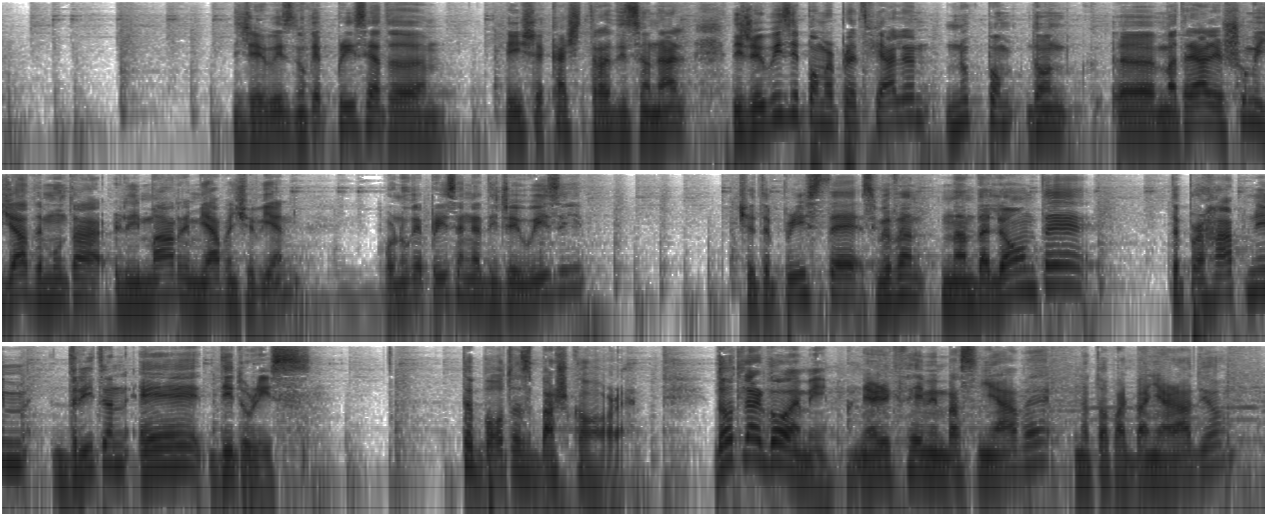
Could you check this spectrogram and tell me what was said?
DJ Wiz nuk e prisja që të ishe kaq tradicional. DJ Wizi po më pret fjalën, nuk po do, materiali është shumë i gjatë dhe mund ta rimarrim javën që vjen, por nuk e prisja nga DJ Wizi që të priste, si me thënë, na ndalonte të përhapnim dritën e diturisë të botës bashkëkohore. Do të largohemi, ne rikthehemi mbas një jave në Top Albania Radio.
